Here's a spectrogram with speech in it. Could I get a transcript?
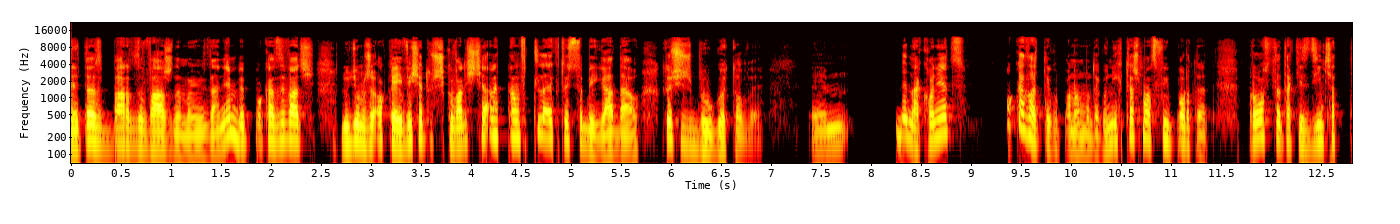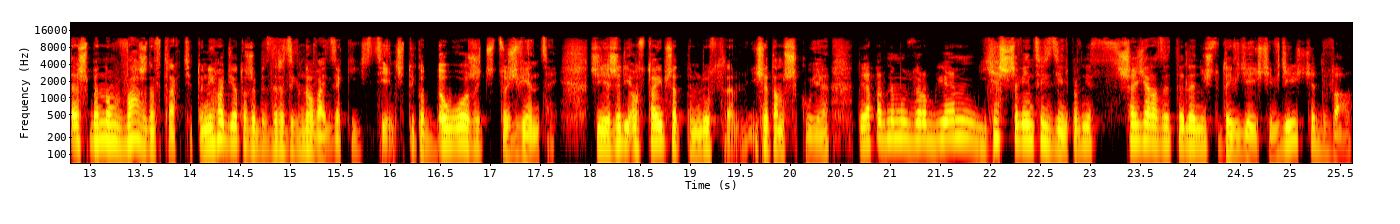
Y, To jest bardzo ważne moim zdaniem, by pokazywać ludziom, że ok, wy się tu szykowaliście, ale tam w tle ktoś sobie gadał, ktoś już był gotowy. By na koniec pokazać tego pana młodego. Niech też ma swój portret. Proste takie zdjęcia też będą ważne w trakcie. To nie chodzi o to, żeby zrezygnować z jakichś zdjęć, tylko dołożyć coś więcej. Czyli jeżeli on stoi przed tym lustrem i się tam szykuje, to ja pewnie mu zrobiłem jeszcze więcej zdjęć. Pewnie sześć razy tyle niż tutaj widzieliście. Widzieliście dwa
